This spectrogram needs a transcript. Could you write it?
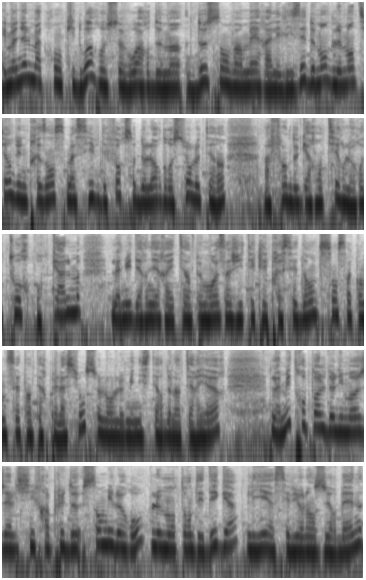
Emmanuel Macron, qui doit recevoir demain 220 maires à l'Elysée, demande le maintien d'une présence massive des forces de l'ordre sur le terrain afin de garantir le retour au calme. La nuit dernière a été un peu moins agitée que les précédentes, 157 interpellations selon le ministère de l'Intérieur. La métropole de Limoges, elle chiffre à plus de 100 000 euros le montant des dégâts liés à ces violences urbaines.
